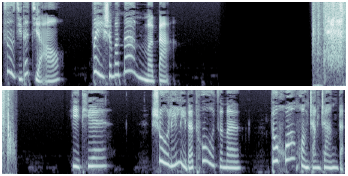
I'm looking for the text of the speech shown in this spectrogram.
自己的脚为什么那么大。一天，树林里的兔子们都慌慌张张的。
